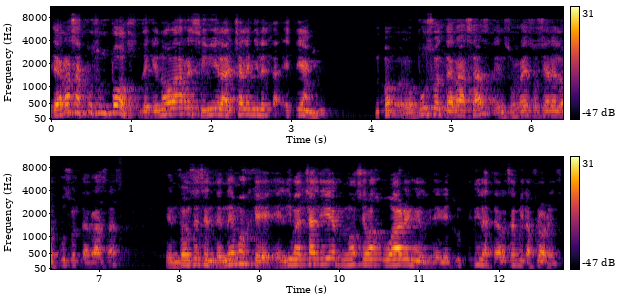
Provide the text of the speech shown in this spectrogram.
Terrazas puso un post de que no va a recibir al Challenger este año. ¿no? Lo puso el Terrazas, en sus redes sociales lo puso el Terrazas. Entonces entendemos que el Lima Challenger no se va a jugar en el, en el Club Las Terrazas Miraflores.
